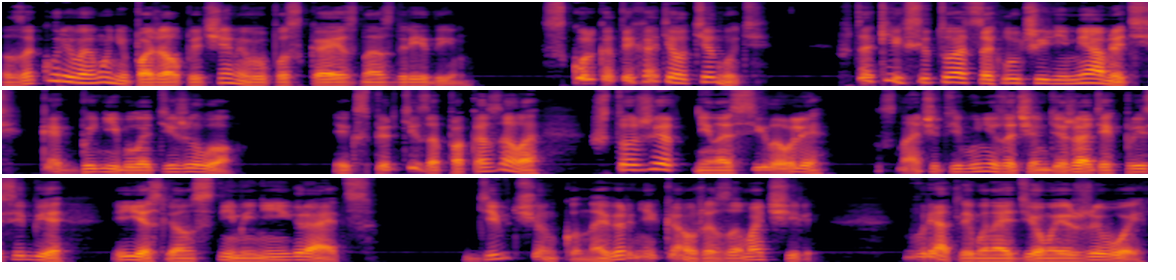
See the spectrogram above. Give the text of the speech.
Закуривая, не пожал плечами, выпуская из ноздрей дым. «Сколько ты хотел тянуть? В таких ситуациях лучше не мямлить, как бы ни было тяжело. Экспертиза показала, что жертв не насиловали, значит, ему незачем держать их при себе, если он с ними не играется. Девчонку наверняка уже замочили. Вряд ли мы найдем ее живой.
